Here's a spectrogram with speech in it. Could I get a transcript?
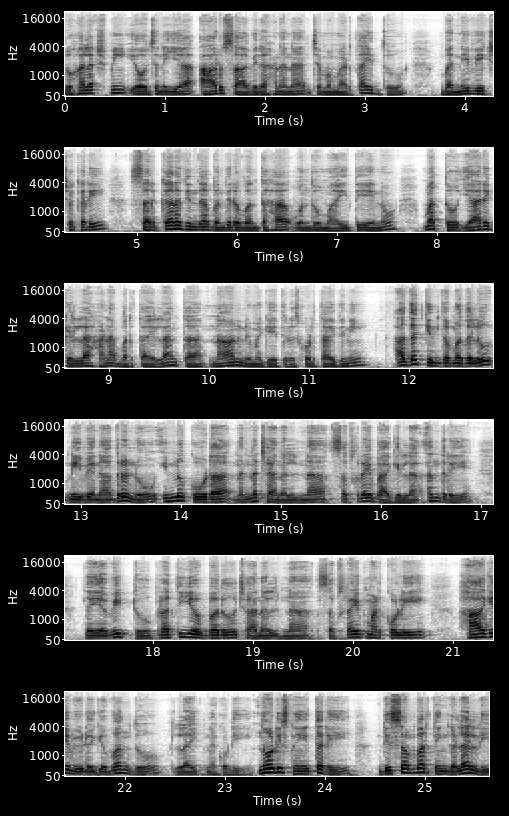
ಗೃಹಲಕ್ಷ್ಮಿ ಯೋಜನೆಯ ಆರು ಸಾವಿರ ಹಣನ ಜಮಾ ಮಾಡ್ತಾ ಇದ್ದು, ಬನ್ನಿ ವೀಕ್ಷಕರೇ, ಸರ್ಕಾರದಿಂದ ಬಂದಿರುವಂತಹ ಒಂದು ಮಾಹಿತಿ ಏನು ಮತ್ತು ಯಾರಿಗೆಲ್ಲ ಹಣ ಬರ್ತಾ ಇಲ್ಲ ಅಂತ ನಾನು ನಿಮಗೆ ತಿಳಿಸ್ಕೊಡ್ತಾ ಇದ್ದೀನಿ. ಅದಕ್ಕಿಂತ ಮೊದಲು ನೀವೇನಾದ್ರೂ ಇನ್ನೂ ಕೂಡ ನನ್ನ ಚಾನಲ್ನ ಸಬ್ಸ್ಕ್ರೈಬ್ ಆಗಿಲ್ಲ ಅಂದರೆ ದಯವಿಟ್ಟು ಪ್ರತಿಯೊಬ್ಬರು ಚಾನಲ್ನ ಸಬ್ಸ್ಕ್ರೈಬ್ ಮಾಡ್ಕೊಳ್ಳಿ, ಹಾಗೆ ವಿಡಿಯೋಗೆ ಬಂದು ಲೈಕ್ನ ಕೊಡಿ. ನೋಡಿ ಸ್ನೇಹಿತರೆ, ಡಿಸೆಂಬರ್ ತಿಂಗಳಲ್ಲಿ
